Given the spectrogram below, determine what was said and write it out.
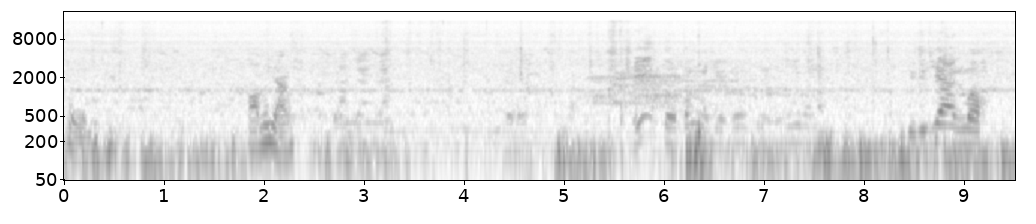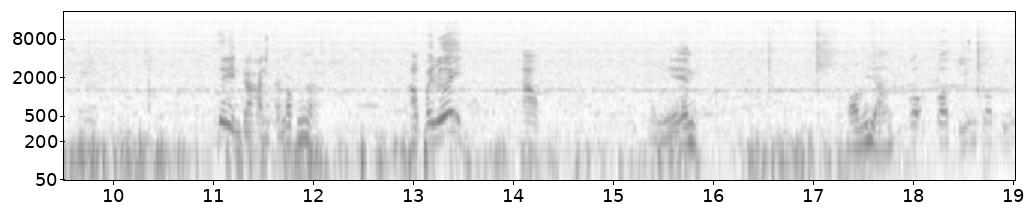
ผม เขินพร้อมหรือยังนี่ตัวต้องมาอยู่ตรงนี้วะอยู่ที่แช่นบ่ได้เห็นกระหันกันรอบนี้หน่อยเอาไปเลยเห็นพร้อมหรือยังก็ก็ตีนก็ตีน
